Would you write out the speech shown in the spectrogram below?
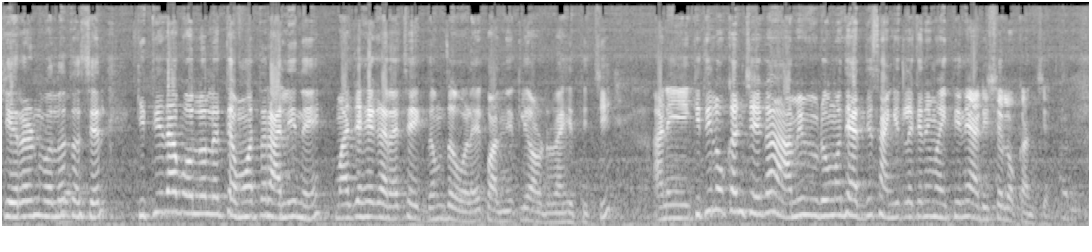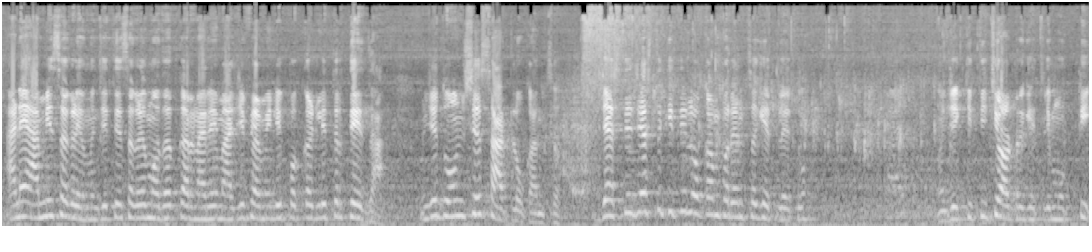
किरण बोलत असेल कितीदा बोलवलं तेव्हा तर आली नाही. माझ्या हे घराच्या एकदम जवळ आहे कॉलनीतली ऑर्डर आहे त्याची आणि किती लोकांची आहे का आम्ही व्हिडिओमध्ये आधी सांगितलं की नाही माहिती नाही अडीचशे लोकांचे. आणि आम्ही सगळे म्हणजे ते सगळे मदत करणारे माझी फॅमिली पकडली तर ते जा. म्हणजे दोनशे साठ लोकांचं. जास्तीत जास्त किती लोकांपर्यंत घेतलं आहे तू? म्हणजे कितीची ऑर्डर घेतली? मोठी.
